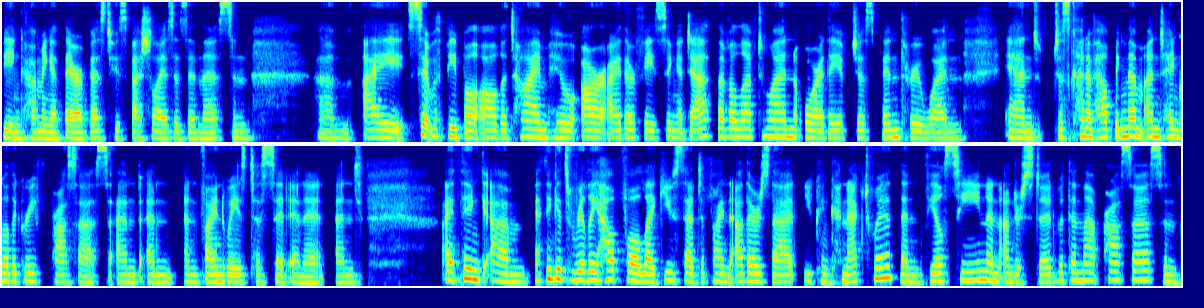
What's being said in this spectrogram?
becoming a therapist who specializes in this. And um, I sit with people all the time who are either facing a death of a loved one or they have just been through one, and just kind of helping them untangle the grief process and and and find ways to sit in it. And I think um, I think it's really helpful, like you said, to find others that you can connect with and feel seen and understood within that process. And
